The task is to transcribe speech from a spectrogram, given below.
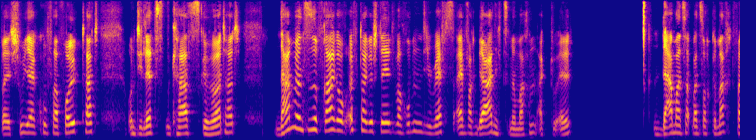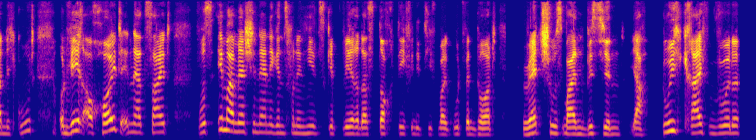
bei Shuyaku verfolgt hat und die letzten Casts gehört hat, da haben wir uns diese Frage auch öfter gestellt, warum die Refs einfach gar nichts mehr machen aktuell. Damals hat man es auch gemacht, fand ich gut. Und wäre auch heute in der Zeit, wo es immer mehr Shenanigans von den Heels gibt, wäre das doch definitiv mal gut, wenn dort Red Shoes mal ein bisschen, ja, durchgreifen würde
